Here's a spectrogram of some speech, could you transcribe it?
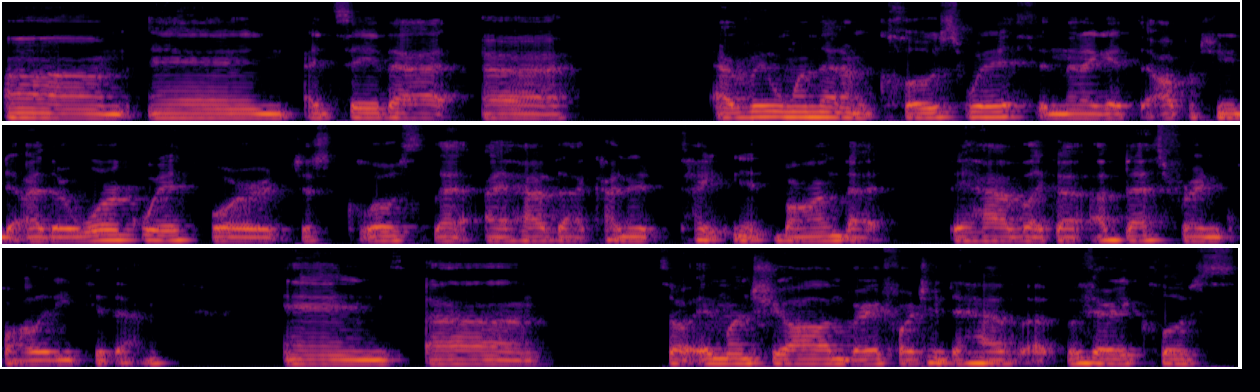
Um, and I'd say that uh, everyone that I'm close with and that I get the opportunity to either work with or just close, that I have that kind of tight knit bond that they have like a, a best friend quality to them. And um, so in Montreal, I'm very fortunate to have a, very close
